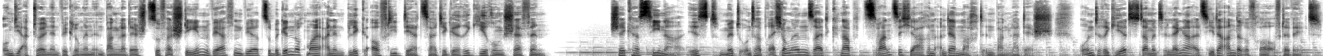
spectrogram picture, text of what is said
Um die aktuellen Entwicklungen in Bangladesch zu verstehen, werfen wir zu Beginn noch mal einen Blick auf die derzeitige Regierungschefin. Sheikh Hasina ist mit Unterbrechungen seit knapp 20 Jahren an der Macht in Bangladesch und regiert damit länger als jede andere Frau auf der Welt.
